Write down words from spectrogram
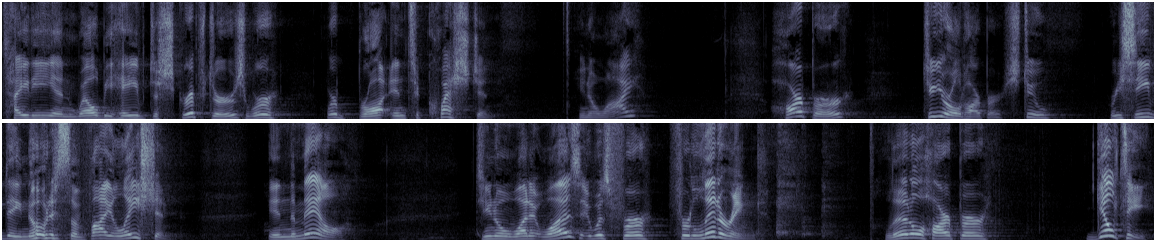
tidy and well behaved descriptors were, were brought into question. You know why? Harper, two year old Harper, Stu, received a notice of violation in the mail. Do you know what it was? It was for, for littering. Little Harper, guilty.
